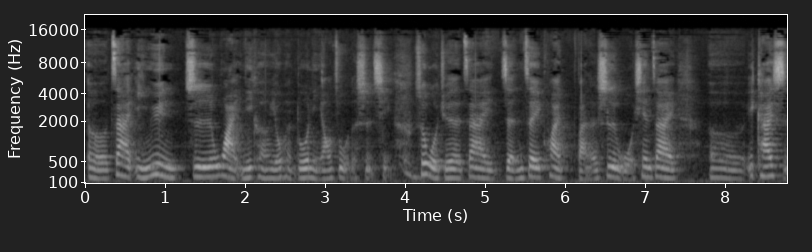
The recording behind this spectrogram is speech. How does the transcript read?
呃，在营运之外，你可能有很多你要做的事情，嗯，所以我觉得在人这一块，反而是我现在。呃，一开始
